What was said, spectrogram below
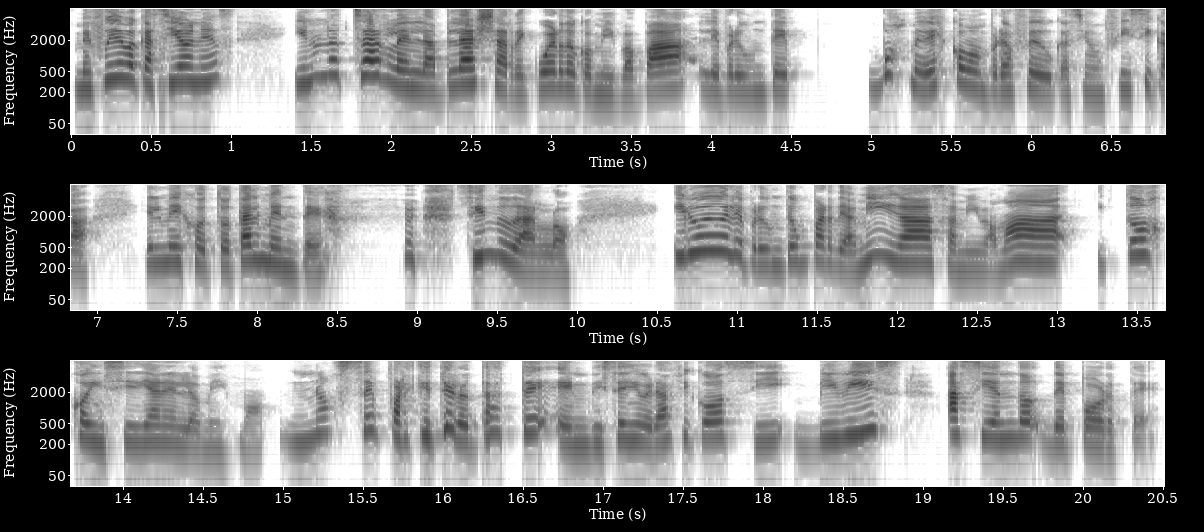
Me fui de vacaciones y en una charla en la playa, recuerdo con mi papá, le pregunté, ¿vos me ves como profe de educación física? Y él me dijo, totalmente, sin dudarlo. Y luego le pregunté a un par de amigas, a mi mamá, y todos coincidían en lo mismo. No sé por qué te notaste en diseño gráfico si vivís haciendo deporte.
